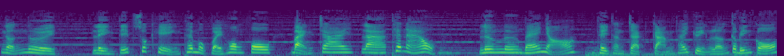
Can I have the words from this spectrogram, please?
ngẩn người, liên tiếp xuất hiện thêm một vị hôn phu, bạn trai là thế nào? Lương lương bé nhỏ, thì thành trạch cảm thấy chuyện lớn có biến cố,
